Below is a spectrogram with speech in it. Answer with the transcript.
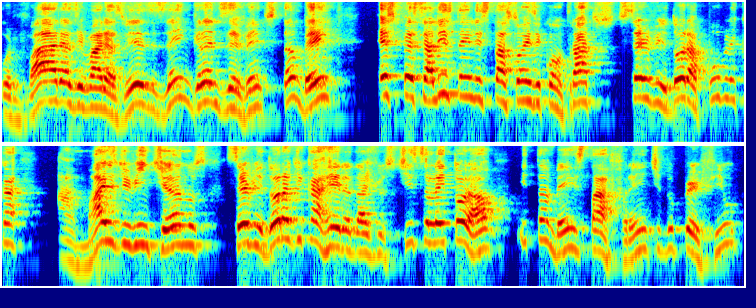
por várias e várias vezes em grandes eventos também, especialista em licitações e contratos, servidora pública há mais de 20 anos, servidora de carreira da Justiça Eleitoral e também está à frente do perfil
